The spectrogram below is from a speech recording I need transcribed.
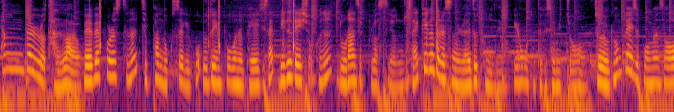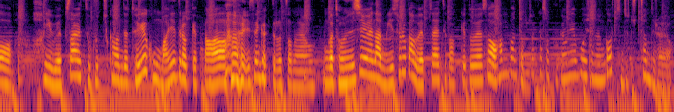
향별로 달라요. 벨벳 포레스트는 딥한 녹색이고, 누드 인포그는 베이지색, 미드데이 쇼크는 노란색 플러스 연두색, 피그 드레스는 레드톤이네요. 이런 것도 되게 재밌죠. 저 여기 홈페이지 보면서 아, 이 웹사이트 구축하는데 되게 공 많이 들었겠다. 이 생각 들었잖아요. 뭔가 전시회나 미술관 웹사이트 같기도 해서 한번 접속해서 구경해보시는 거 진짜 추천드려요.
